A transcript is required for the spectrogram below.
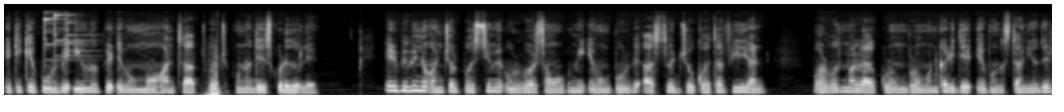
এটিকে পূর্বে ইউরোপের এবং মহান তাৎপর্যপূর্ণ দেশ করে তোলে। এর বিভিন্ন অঞ্চল পশ্চিমে উর্বর সমভূমি এবং পূর্বে আশ্চর্য কথাফিরিয়ান পর্বতমালা ক্রম ভ্রমণকারীদের এবং স্থানীয়দের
